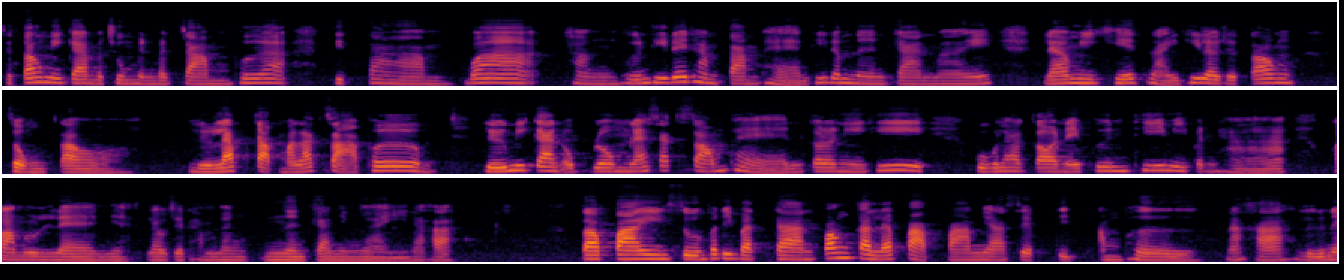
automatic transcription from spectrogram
จะต้องมีการประชุมเป็นประจำเพื่อติดตามว่าทางพื้นที่ได้ทำตามแผนที่ดำเนินการไหม แล้วมีเคสไหนที่เราจะต้องส่งต่อ หรือรับกลับมารักษาเพิ่ม หรือมีการอบรมและซักซ้อมแผน กรณีที่บุคลากรในพื้นที่มีปัญหาความรุนแรงเนี่ยเราจะทำดำเนินการยังไงนะคะ ต่อไปศูนย์ปฏิบัติการป้องกันและปราบปรามยาเสพติดอำเภอนะคะ หรือใน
